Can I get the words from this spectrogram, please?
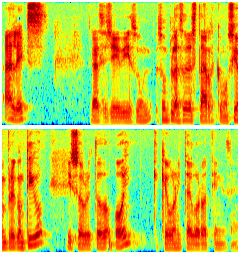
Alex, Gracias, JD. Es un, es un placer estar como siempre contigo y sobre todo hoy, que qué bonita gorra tienes. ¿eh?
